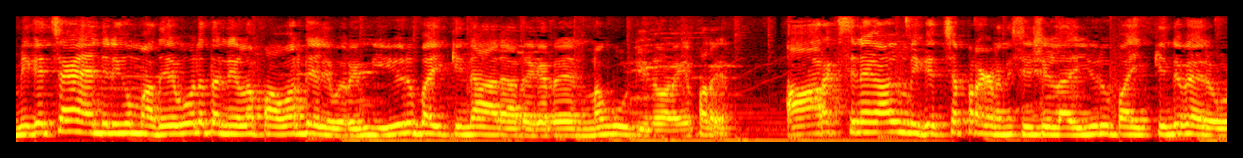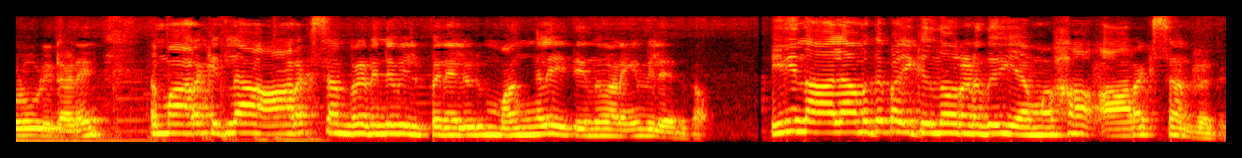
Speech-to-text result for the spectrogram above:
മികച്ച ഹാൻഡിലിങ്ങും അതേപോലെ തന്നെയുള്ള പവർ ഡെലിവറിയും ഈ ഒരു ബൈക്കിന്റെ ആരാധകരുടെ എണ്ണം കൂട്ടി എന്ന് വേണമെങ്കിൽ പറയാം. ആർ എക്സിനേക്കാൾ മികച്ച പ്രകടനശേഷിയുള്ള ഈ ഒരു ബൈക്കിന്റെ വിലയോട് കൂടിയിട്ടാണ് മാർക്കറ്റിലെ ആർ എക്സ് ഹൺഡ്രഡിന്റെ വിൽപ്പനയിൽ ഒരു മംഗലേറ്റ് എന്ന് വേണമെങ്കിൽ വിലയിരുത്താം. ഇനി നാലാമത്തെ ബൈക്ക് എന്ന് പറയുന്നത് യമഹ ആർ എക്സ് ഹൺഡ്രഡ്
